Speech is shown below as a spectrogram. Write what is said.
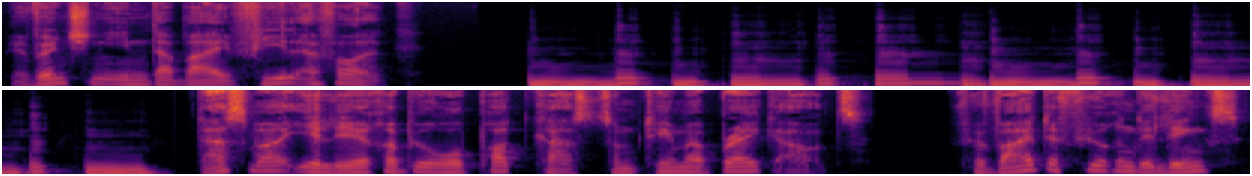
Wir wünschen Ihnen dabei viel Erfolg. Das war Ihr Lehrerbüro-Podcast zum Thema Breakouts. Für weiterführende Links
